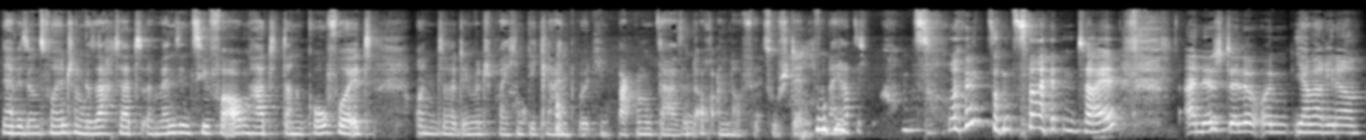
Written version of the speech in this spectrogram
Ja, wie sie uns vorhin schon gesagt hat, wenn sie ein Ziel vor Augen hat, dann go for it und äh, dementsprechend die kleinen Brötchen backen. Da sind auch andere für zuständig. Von daher herzlich willkommen zurück zum zweiten Teil an der Stelle. Und ja, Marina,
